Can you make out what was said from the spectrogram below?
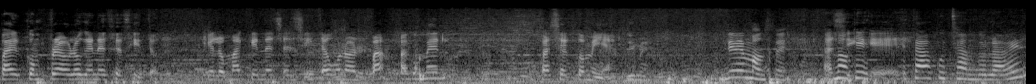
para haber comprado lo que necesito? Que lo más que necesita uno es el pan para comer, para hacer comida. Dime, Monse. Así no, que, que estaba escuchándola, a ver,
